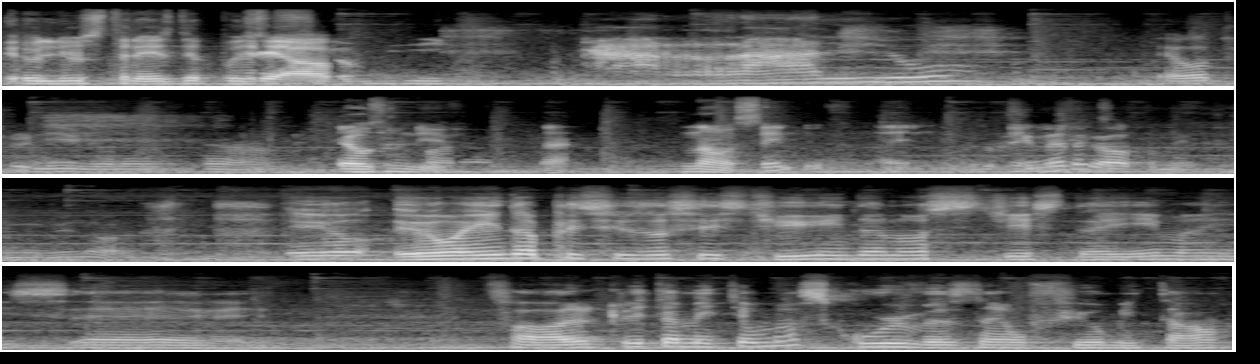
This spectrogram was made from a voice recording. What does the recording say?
Eu li os três depois do filme. Caralho! É outro nível, né? é outro nível. É. Não, sem dúvida. É, o filme é legal também, o filme é bem eu, eu ainda preciso assistir, ainda não assisti esse daí, mas é... falaram que ele também tem umas curvas, né? O filme e tal.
